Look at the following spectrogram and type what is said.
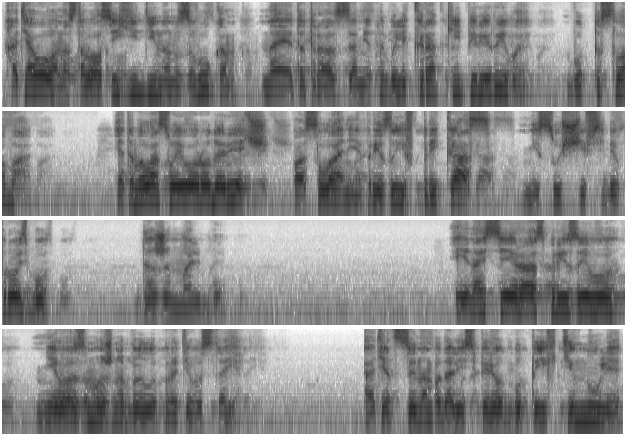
Хотя он оставался единым звуком, на этот раз заметны были краткие перерывы, будто слова. Это была своего рода речь, послание, призыв, приказ, несущий в себе просьбу, даже мольбу. И на сей раз призыву невозможно было противостоять. Отец с сыном подались вперед, будто их тянули.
